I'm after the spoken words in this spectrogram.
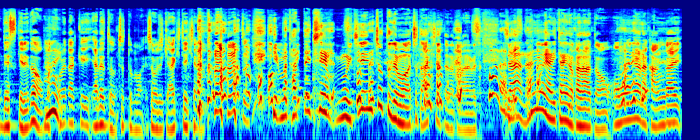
んですけれど、まあ、これだけやるとちょっともう正直飽きてきたのかなと今 たった1年もう1年ちょっとでもちょっと飽きちゃったのかなじゃあ何をやりたいのかなと思いながら考え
